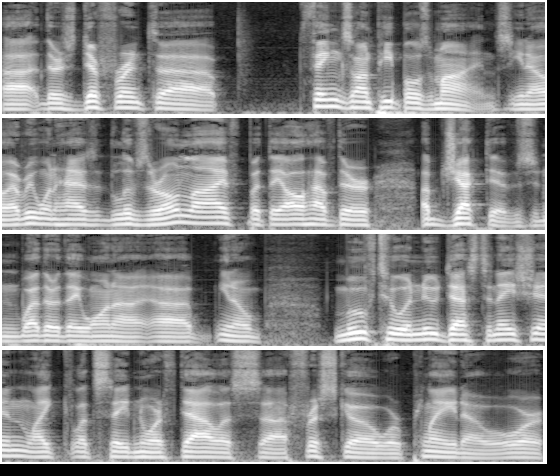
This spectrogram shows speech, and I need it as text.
Uh, there's different uh, things on people's minds. You know, everyone has lives their own life, but they all have their objectives and whether they want to, uh, you know, move to a new destination, like let's say North Dallas, uh, Frisco, or Plano, or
